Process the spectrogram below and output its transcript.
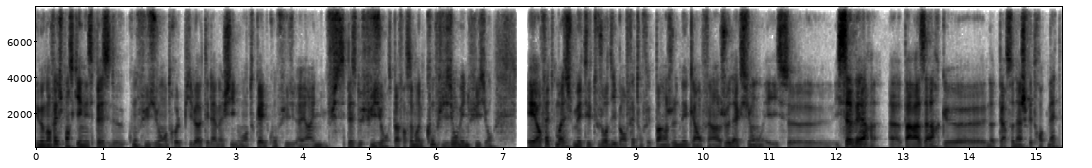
Et donc en fait, je pense qu'il y a une espèce de confusion entre le pilote et la machine, ou en tout cas une, confusion, euh, une espèce de fusion. C'est pas forcément une confusion, mais une fusion. Et en fait, moi, je m'étais toujours dit, bah, en fait, on fait pas un jeu de méca, on fait un jeu d'action. Et il se, il s'avère euh, par hasard que notre personnage fait 30 mètres.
